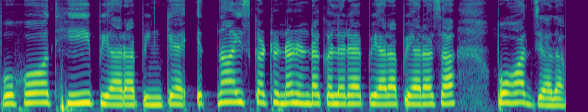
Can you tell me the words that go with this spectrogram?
बहुत ही प्यारा पिंक है। इतना इसका ठंडा ठंडा कलर है, प्यारा प्यारा सा, बहुत ज़्यादा।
